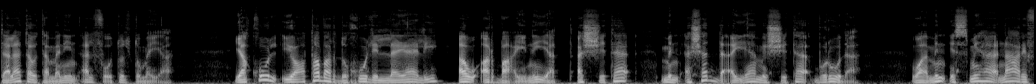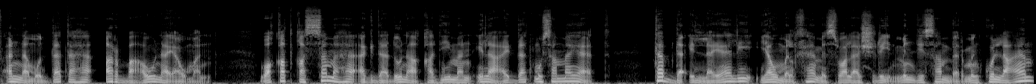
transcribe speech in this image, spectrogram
83300 يقول يعتبر دخول الليالي أو أربعينية الشتاء من أشد أيام الشتاء برودة ومن اسمها نعرف أن مدتها أربعون يوما وقد قسمها أجدادنا قديما إلى عدة مسميات. تبدأ الليالي يوم الخامس والعشرين من ديسمبر من كل عام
